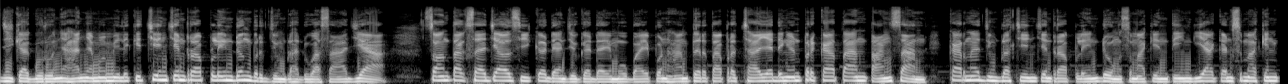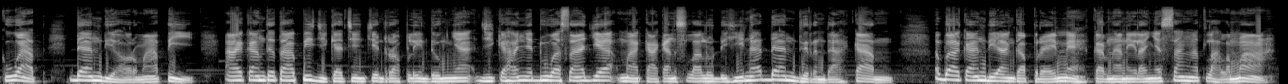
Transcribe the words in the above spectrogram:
jika gurunya hanya memiliki cincin roh pelindung berjumlah dua saja. Sontak saja Osike dan juga Daimobai pun hampir tak percaya dengan perkataan Tang San karena jumlah cincin roh pelindung semakin tinggi akan semakin kuat dan dihormati. Akan tetapi jika cincin roh pelindungnya jika hanya dua saja maka akan selalu dihina dan direndahkan. Bahkan dianggap remeh karena nilainya sangatlah lemah.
